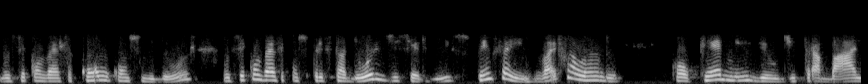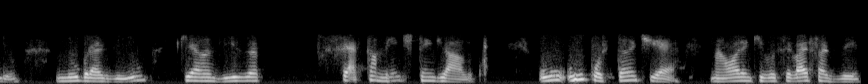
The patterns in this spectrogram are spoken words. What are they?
Você conversa com o consumidor. Você conversa com os prestadores de serviço. Pensa aí, vai falando qualquer nível de trabalho no Brasil que a Anvisa certamente tem diálogo. O, o importante é, na hora em que você vai fazer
